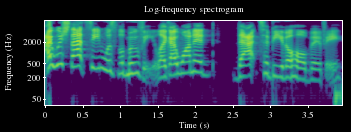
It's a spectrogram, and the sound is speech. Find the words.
I wish that scene was the movie. Like, I wanted that to be the whole movie.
